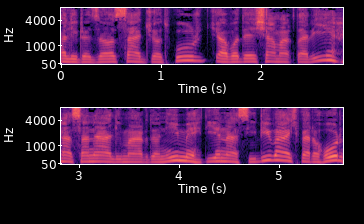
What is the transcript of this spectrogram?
علیرضا سجادپور، جواد شمقدری، حسن علی مردانی، مهدی نصیری و اکبر هور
